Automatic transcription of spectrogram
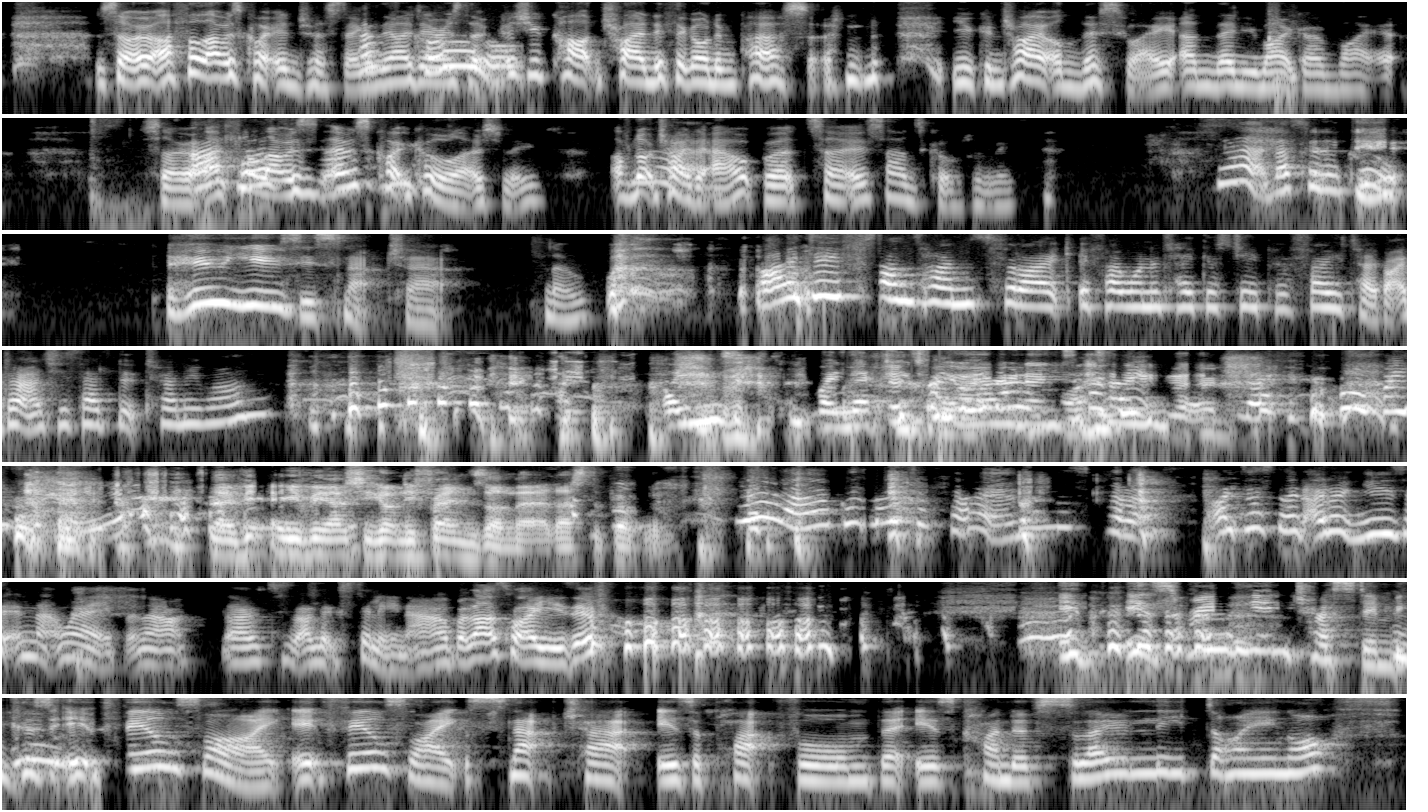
so I thought that was quite interesting. and the idea cool. is that because you can't try anything on in person, you can try it on this way and then you might go and buy it. So I, I thought that was that was quite cool actually. I've not yeah. tried it out, but uh, it sounds cool to me. Yeah, that's really cool. Who uses Snapchat? No. I do sometimes for like if I want to take a stupid photo, but I don't actually send it to anyone. I use it to keep my neck just for your own entertainment. no, well, basically, yeah. so have, you, have, you, actually got any friends on there? That's the problem. Yeah, I've got lots of I just don't. I don't use it in that way. But now I, I look silly now. But that's what I use it for it, it's really interesting because it feels like it feels like Snapchat is a platform that is kind of slowly dying off.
